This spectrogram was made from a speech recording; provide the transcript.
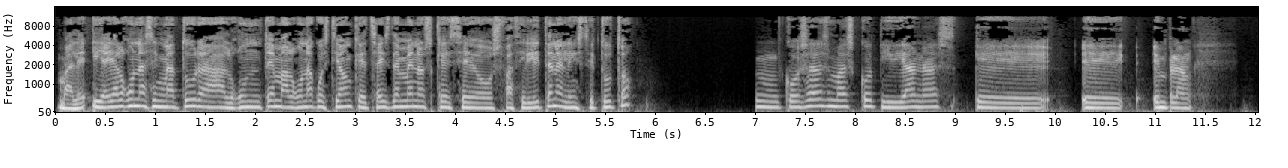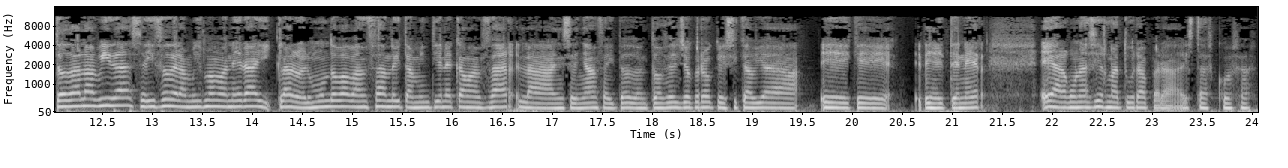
Vale, ¿y hay alguna asignatura, algún tema, alguna cuestión que echáis de menos que se os facilite en el instituto? mm, cosas más cotidianas que, eh, en plan, toda la vida se hizo de la misma manera y claro, el mundo va avanzando y también tiene que avanzar la enseñanza y todo. Entonces yo creo que sí que había eh, que eh, tener eh, alguna asignatura para estas cosas.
